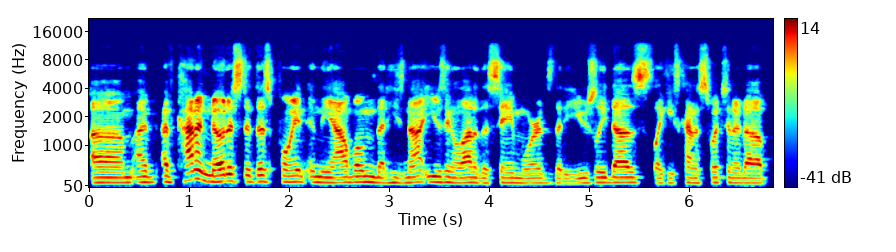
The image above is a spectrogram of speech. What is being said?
Um, I've, I've kind of noticed at this point in the album that he's not using a lot of the same words that he usually does. Like he's kind of switching it up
